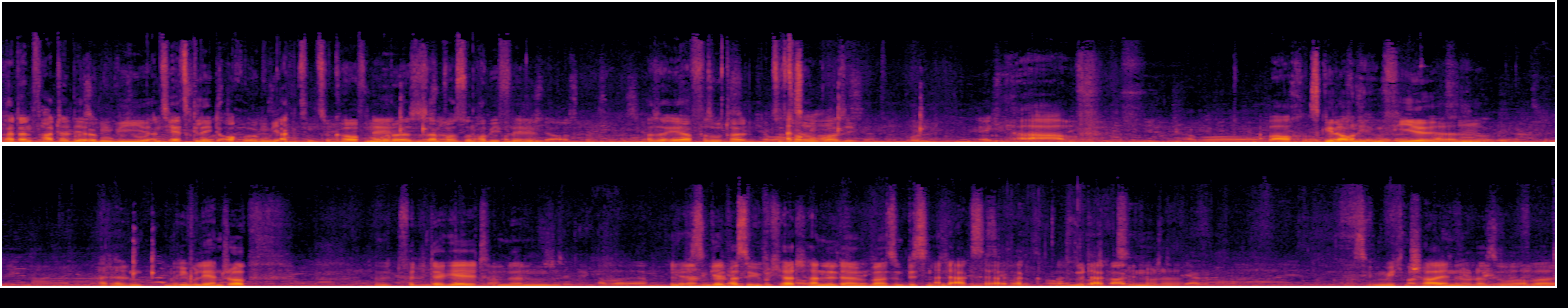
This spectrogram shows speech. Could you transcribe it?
Hat dein Vater dir irgendwie ans Herz gelegt, auch irgendwie Aktien zu kaufen Nee. oder ist es einfach so ein Hobby für Nee. dich? Also er versucht halt zu zocken Also- quasi. Und ja, aber auch, es geht auch nicht um viel. Also, hat halt einen regulären Job, damit verdient er Geld und dann mit ein bisschen Geld, was er übrig hat, handelt er mal so ein bisschen an der Achse, mit Aktien oder aus irgendwelchen Scheinen oder so, aber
